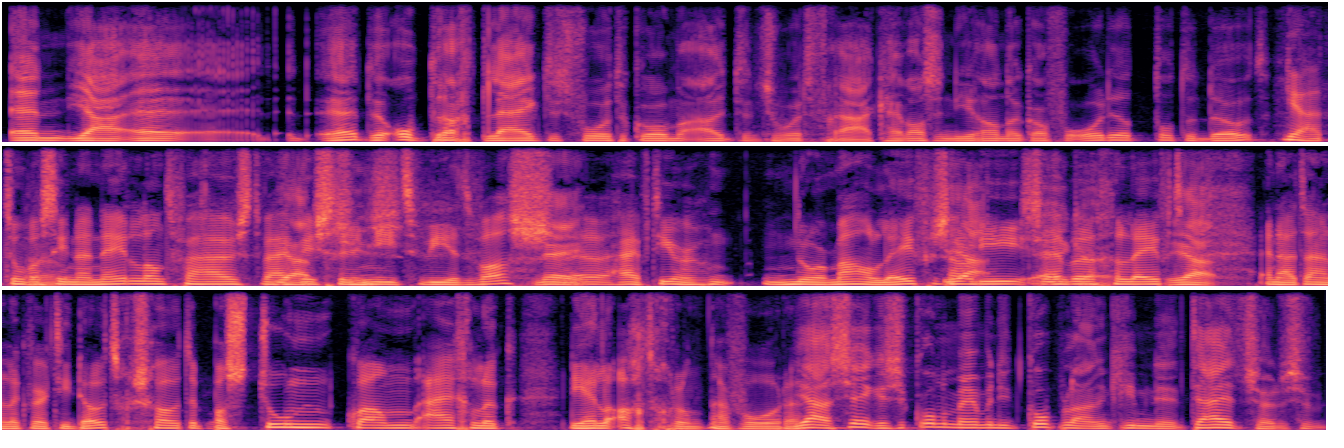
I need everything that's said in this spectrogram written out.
en ja, uh, de opdracht lijkt dus voor te komen uit een soort wraak. Hij was in Iran ook al veroordeeld tot de dood. Ja, toen was hij naar Nederland verhuisd. Wij ja, wisten precies. niet wie het was. Nee. Uh, hij heeft hier een normaal leven, zou hij hebben geleefd. Ja. En uiteindelijk werd hij doodgeschoten. Pas toen kwam eigenlijk die hele achtergrond naar voren. Ja, zeker. Ze konden hem helemaal niet koppelen aan criminaliteit of zo. Dus ze,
